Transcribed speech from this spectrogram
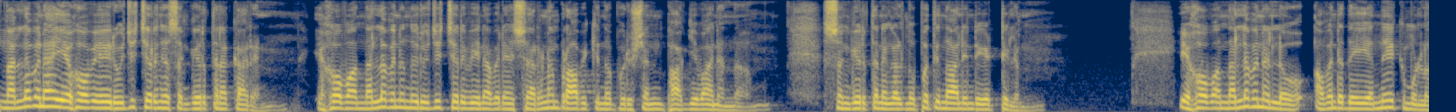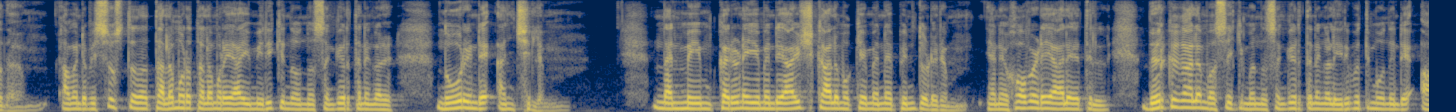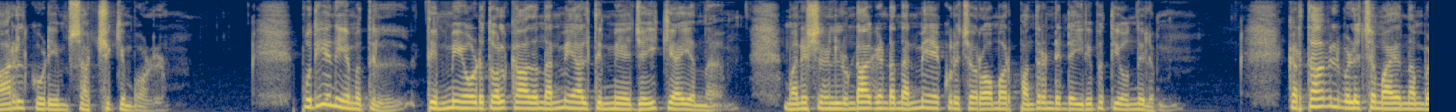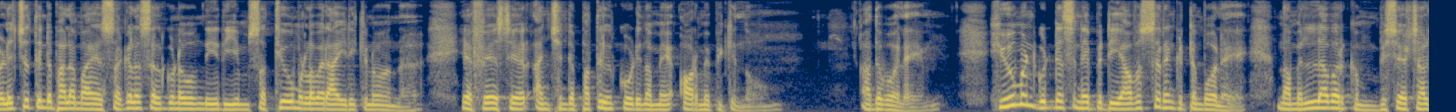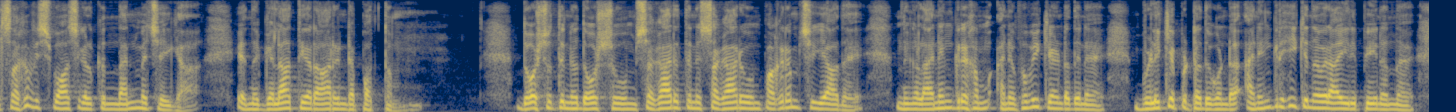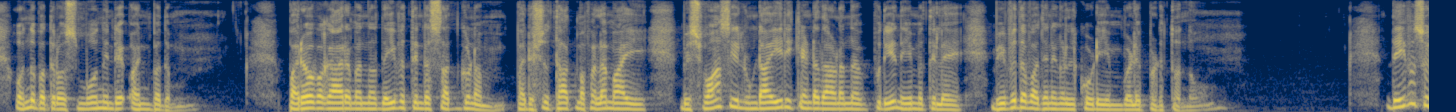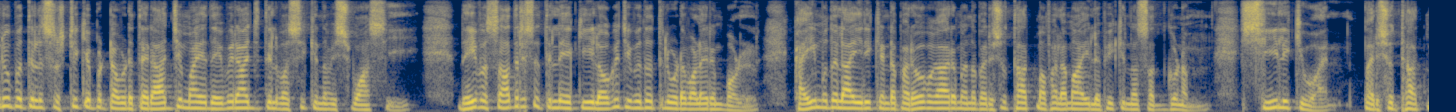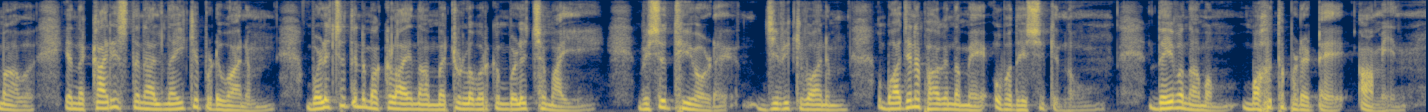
നല്ലവനായ യഹോവയെ രുചിച്ചെറിഞ്ഞ സങ്കീർത്തനക്കാരൻ. യഹോവ നല്ലവനെന്ന് രുചിച്ചെറിവീൻ അവനെ ശരണം പ്രാപിക്കുന്ന പുരുഷൻ ഭാഗ്യവാനെന്ന്. സങ്കീർത്തനങ്ങൾ മുപ്പത്തിനാലിന്റെ എട്ടിലും. യഹോവ നല്ലവനല്ലോ അവന്റെ ദയ എന്നേക്കുമുള്ളത്. അവന്റെ വിശ്വസ്തത തലമുറ തലമുറയായും ഇരിക്കുന്നുവെന്ന് സങ്കീർത്തനങ്ങൾ നൂറിന്റെ അഞ്ചിലും. നന്മയും കരുണയും എന്റെ ആയുഷ്കാലമൊക്കെയും എന്നെ പിന്തുടരും. ഞാൻ യഹോവയുടെ ആലയത്തിൽ ദീർഘകാലം വസിക്കുമെന്ന് സങ്കീർത്തനങ്ങൾ ഇരുപത്തിമൂന്നിന്റെ ആറിൽ കൂടിയും സാക്ഷിക്കുമ്പോൾ. പുതിയ നിയമത്തിൽ തിന്മയോട് തോൽക്കാതെ നന്മയാൽ തിന്മയെ ജയിക്കുക എന്ന്. മനുഷ്യനിൽ ഉണ്ടാകേണ്ട നന്മയെക്കുറിച്ച് റോമർ പന്ത്രണ്ടിന്റെ ഇരുപത്തിയൊന്നിലും കർത്താവിൽ വെളിച്ചമായ നാം വെളിച്ചത്തിന്റെ ഫലമായ സകല സൽഗുണവും നീതിയും സത്യവുമുള്ളവരായിരിക്കണമെന്ന് എഫ് എസ് സേർ അഞ്ചിന്റെ പത്തിൽ കൂടി നമ്മെ ഓർമ്മിപ്പിക്കുന്നു. അതുപോലെ ഹ്യൂമൻ ഗുഡ്നെസ്സിനെ പറ്റി അവസരം കിട്ടും പോലെ നാം എല്ലാവർക്കും വിശേഷാൽ സഹവിശ്വാസികൾക്ക് നന്മ ചെയ്യുക എന്ന് ഗലാത്തിയർ ആറിന്റെ പത്തും ദോഷത്തിന് ദോഷവും ശകാരത്തിന് ശകാരവും പകരം ചെയ്യാതെ നിങ്ങൾ അനുഗ്രഹം അനുഭവിക്കേണ്ടതിന് വിളിക്കപ്പെട്ടതുകൊണ്ട് അനുഗ്രഹിക്കുന്നവരായിരിക്കീനെന്ന് ഒന്ന് പത്രോസ് മൂന്നിന്റെ ഒൻപതും. പരോപകാരമെന്ന ദൈവത്തിന്റെ സദ്ഗുണം പരിശുദ്ധാത്മഫലമായി വിശ്വാസിയിൽ ഉണ്ടായിരിക്കേണ്ടതാണെന്ന് പുതിയ നിയമത്തിലെ വിവിധ വചനങ്ങളിൽ കൂടിയും വെളിപ്പെടുത്തുന്നു. ദൈവസ്വരൂപത്തിൽ സൃഷ്ടിക്കപ്പെട്ട അവിടുത്തെ രാജ്യമായ ദൈവരാജ്യത്തിൽ വസിക്കുന്ന വിശ്വാസി ദൈവസാദൃശ്യത്തിലേക്ക് ഈ ലോകജീവിതത്തിലൂടെ വളരുമ്പോൾ കൈമുതലായിരിക്കേണ്ട പരോപകാരം എന്ന പരിശുദ്ധാത്മ ഫലമായി ലഭിക്കുന്ന സദ്ഗുണം ശീലിക്കുവാൻ പരിശുദ്ധാത്മാവ് എന്ന കാര്യസ്ഥനാൽ നയിക്കപ്പെടുവാനും വെളിച്ചത്തിന്റെ മക്കളായ നാം മറ്റുള്ളവർക്കും വെളിച്ചമായി വിശുദ്ധിയോടെ ജീവിക്കുവാനും വചനഭാഗം നമ്മെ ഉപദേശിക്കുന്നു. ദൈവനാമം മഹത്വപ്പെടട്ടെ. ആമീൻ.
